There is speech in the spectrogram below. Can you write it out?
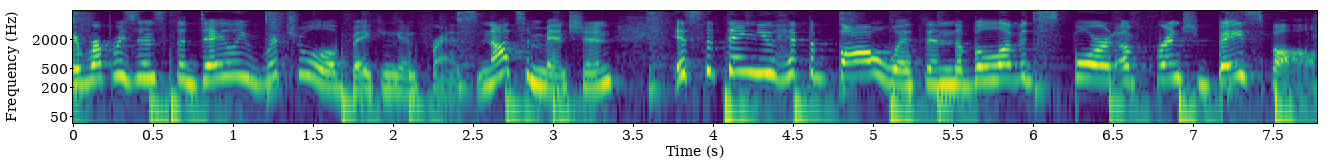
It represents the daily ritual of baking in France. Not to mention, it's the thing you hit the ball with in the beloved sport of French baseball.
